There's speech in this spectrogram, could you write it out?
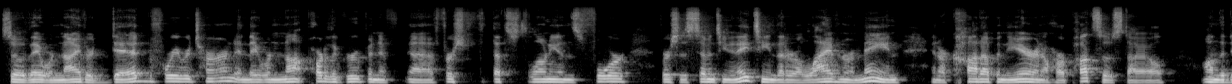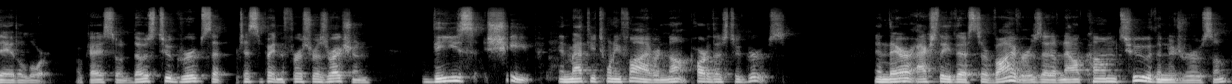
So they were neither dead before he returned, and they were not part of the group in uh, First Thessalonians four verses 17 and 18 that are alive and remain and are caught up in the air in a harpazo style on the day of the Lord. Okay, so those two groups that participate in the first resurrection, these sheep in Matthew 25 are not part of those two groups. And they're actually the survivors that have now come to the New Jerusalem,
